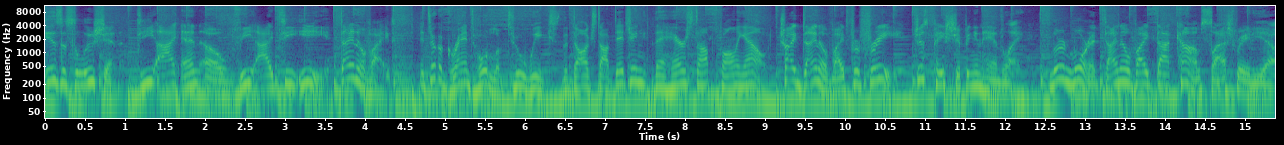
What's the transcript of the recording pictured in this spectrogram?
is a solution D I N O V I T E, Dinovite. It took a grand total of two weeks. The dog stopped itching, the hair stopped falling out. Try Dinovite for free. Just pay shipping and handling. Learn more at dinovite.com slash radio.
